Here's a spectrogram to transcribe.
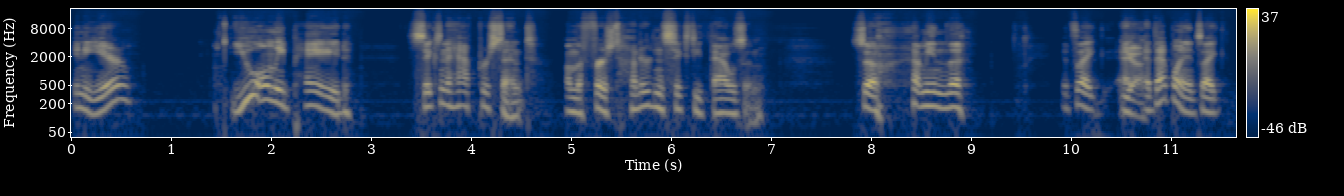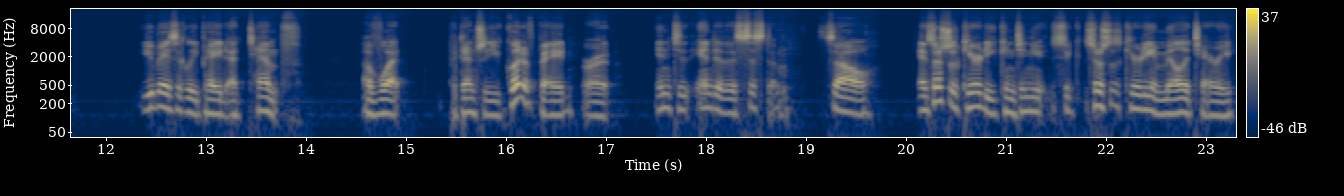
in a year, you only paid six and a half percent on the first hundred and sixty thousand. So I mean the it's like at, Yeah. at that point it's like you basically paid a tenth of what potentially you could have paid Right. into into the system. So, and Social Security continue. Social Security and military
